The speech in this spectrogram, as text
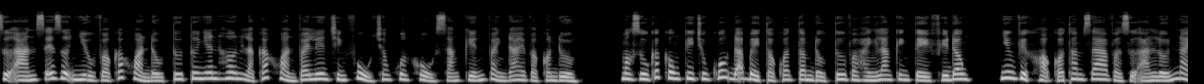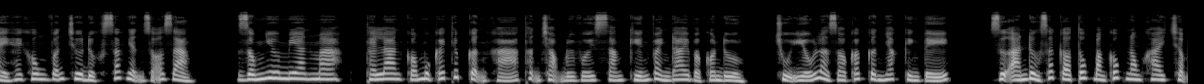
Dự án sẽ dựa nhiều vào các khoản đầu tư tư nhân hơn là các khoản vay liên chính phủ trong khuôn khổ sáng kiến vành đai và con đường. Mặc dù các công ty Trung Quốc đã bày tỏ quan tâm đầu tư vào hành lang kinh tế phía đông, nhưng việc họ có tham gia vào dự án lớn này hay không vẫn chưa được xác nhận rõ ràng. Giống như Myanmar, Thái Lan có một cách tiếp cận khá thận trọng đối với sáng kiến vành đai và con đường, chủ yếu là do các cân nhắc kinh tế. Dự án đường sắt cao tốc Bangkok Nong Khai chậm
